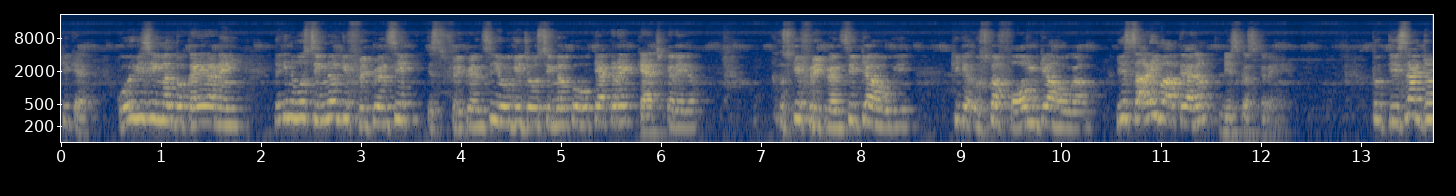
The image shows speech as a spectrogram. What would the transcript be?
ठीक है? कोई भी सिग्नल तो करेगा नहीं। लेकिन वो सिग्नल की फ्रीक्वेंसी इस फ्रीक्वेंसी होगी जो सिग्नल को वो क्या करेगा? कैच करेगा। उसकी फ्रीक्वेंसी क्या होगी? ठीक है, उसका फॉर्म क्या होगा? ये सारी बातें आज हम डिस्कस करेंगे। तो तीसरा जो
